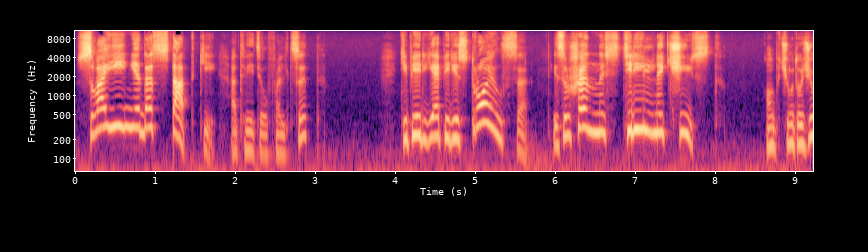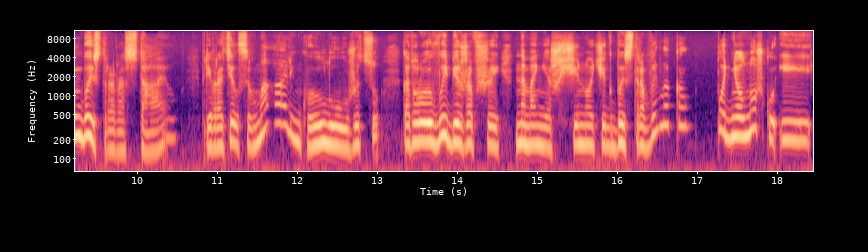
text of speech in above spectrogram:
«Свои недостатки», — ответил фальцет. «Теперь я перестроился и совершенно стерильно чист». Он почему-то очень быстро растаял, превратился в маленькую лужицу, которую выбежавший на манеж щеночек быстро вылокал, поднял ножку и...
